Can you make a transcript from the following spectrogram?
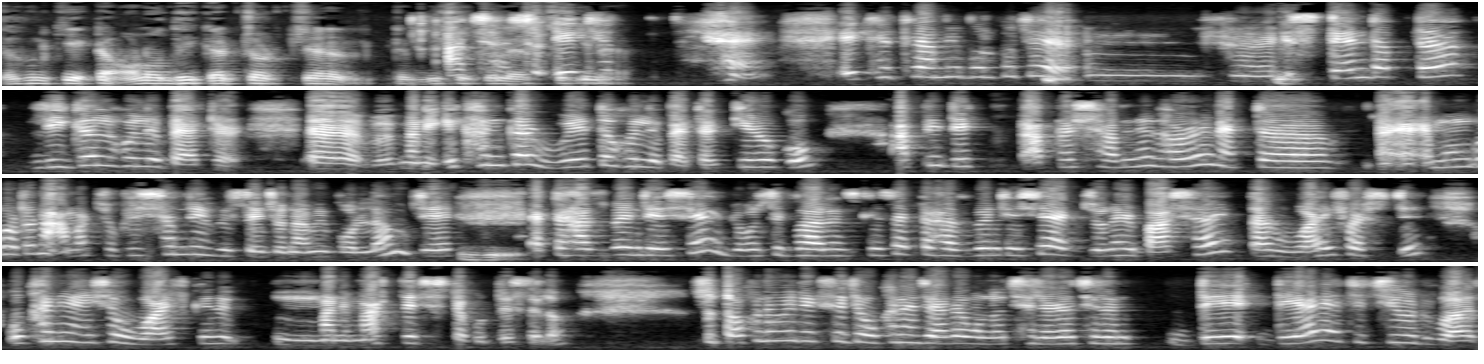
তখন কি একটা অনধিকার চর্চার একটা বিষয় আচ্ছা, চলে আসছে কিনা? হ্যাঁ এক্ষেত্রে আমি বলব যে স্ট্যান্ড আপটা লিগাল হলে বেটার মানে এখানকার ওয়েতে হলে বেটার কীরকম? আপনি দেখ আপনার সামনে ধরেন একটা এমন ঘটনা আমার চোখের সামনে হয়েছে এই জন্য আমি বললাম যে একটা হাজবেন্ড এসে ডোমেস্টিক ভায়োলেন্স কেসে একটা হাজবেন্ড এসে একজনের বাসায় তার ওয়াইফ আসছে ওখানে এসে ওয়াইফকে মানে মারতে চেষ্টা করতেছিল। তো তখন আমি দেখছি যে ওখানে যারা অন্য ছেলেরা ছিলেন দে দেয়ার অ্যাটিটিউড ওয়াজ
